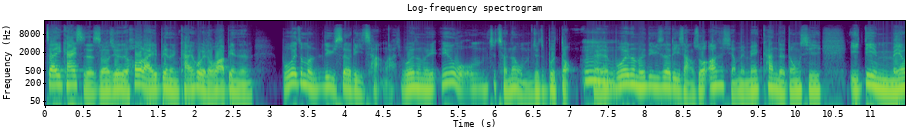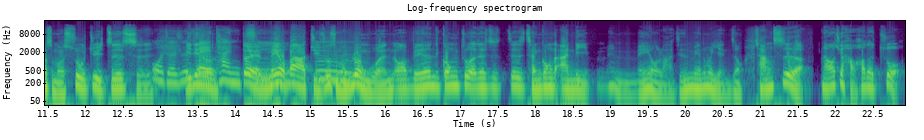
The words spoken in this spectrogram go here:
在一开始的时候，就是后来变成开会的话，变成。不会这么绿色立场啦，就不会这么，因为我我们就承认我们就是不懂，嗯、对，不会那么绿色立场说啊，小妹妹看的东西一定没有什么数据支持，或者是被探对，没有办法举出什么论文、嗯、哦，别人工作这是这是成功的案例，没没有啦，只是没有那么严重，尝试了，然后去好好的做。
